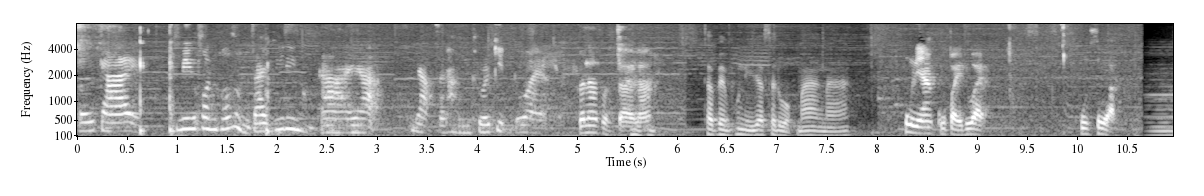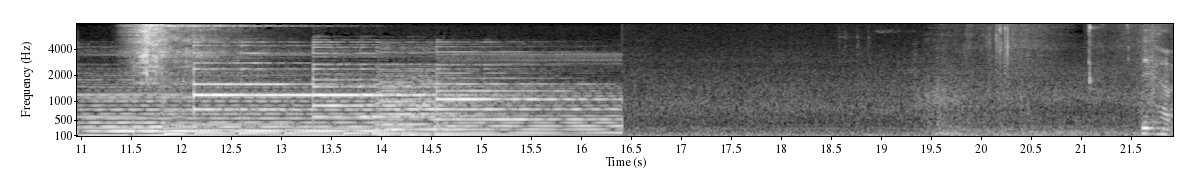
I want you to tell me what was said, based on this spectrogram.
เออกาย มีคนเขาสนใจที่ดินของกายอะอยากจะทำธุรกิจด้วยอะก็น่าสนใจนะ ถ้าเป็นพรุ่งนี้จะสะดวกมากนะ พรุ่งนี้กูไปด้วย กูเสือก พี่ครับ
